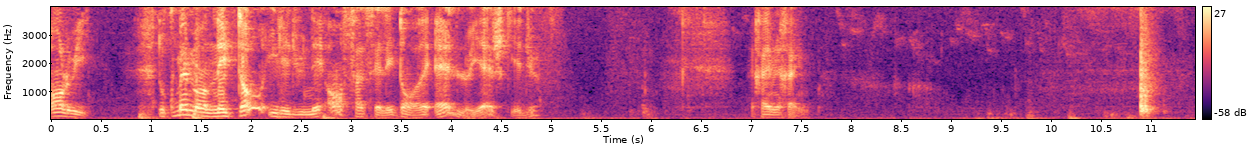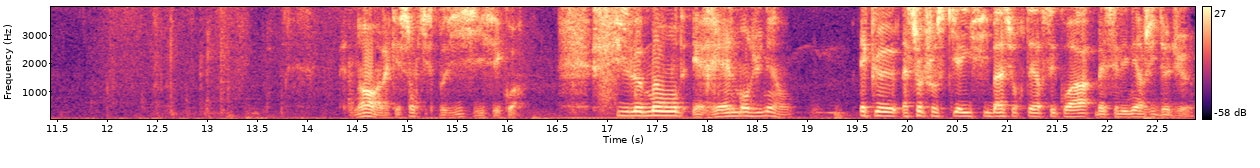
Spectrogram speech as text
en lui. Donc même en étant, il est du néant face à l'étant réel, le yesh qui est Dieu. Maintenant, la question qui se pose ici, c'est quoi? Si le monde est réellement du néant, et que la seule chose qu'il y a ici-bas sur Terre, c'est quoi? Ben, C'est l'énergie de Dieu.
